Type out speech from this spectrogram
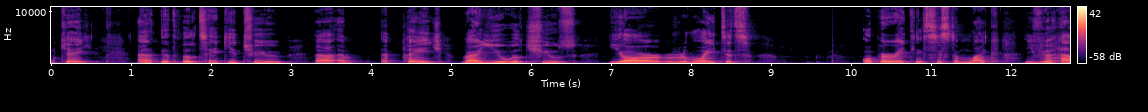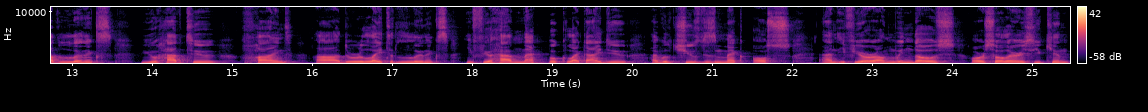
okay? And it will take you to uh, a, a page where you will choose your related operating system. Like if you have Linux you have to find uh, the related Linux. If you have MacBook like I do I will choose this Mac OS and if you're on Windows or Solaris you can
